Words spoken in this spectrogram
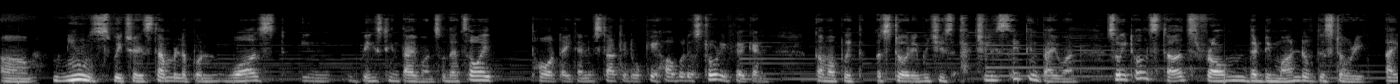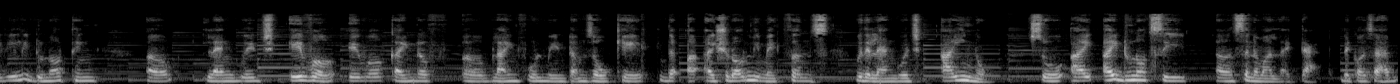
uh, news which I stumbled upon was in based in Taiwan. So that's how I thought I kind of started. Okay, how about a story if I can come up with a story which is actually set in Taiwan? So it all starts from the demand of the story. I really do not think uh, language ever ever kind of uh, blindfold me in terms of okay, the, I should only make films with a language I know. So I I do not see uh, cinema like that because I have,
